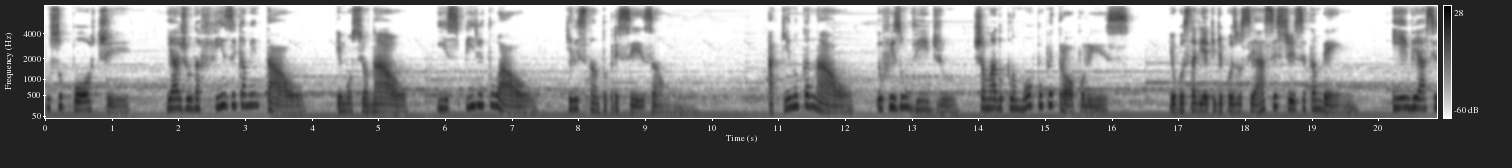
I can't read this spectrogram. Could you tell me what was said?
o suporte e a ajuda física, mental, emocional e espiritual que eles tanto precisam. Aqui no canal eu fiz um vídeo chamado Clamor por Petrópolis eu gostaria que depois você assistisse também e enviasse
